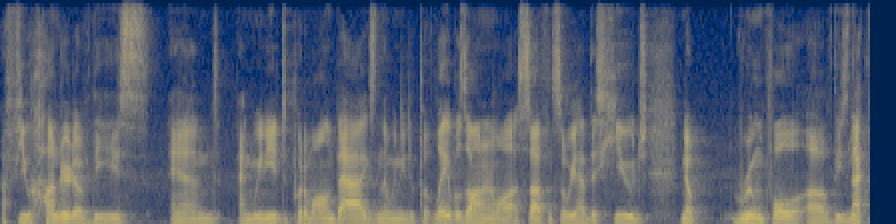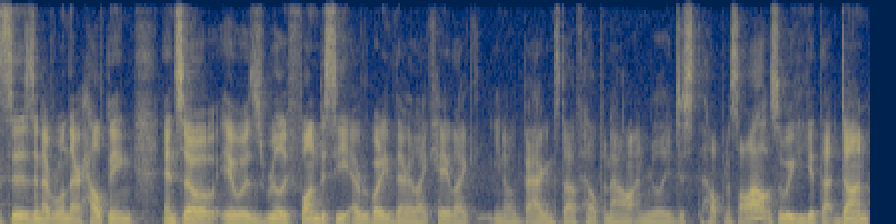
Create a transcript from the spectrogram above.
a few hundred of these and and we needed to put them all in bags and then we needed to put labels on and all that stuff. And so we had this huge you know room full of these necklaces and everyone there helping. And so it was really fun to see everybody there like hey like you know bag and stuff helping out and really just helping us all out so we could get that done.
